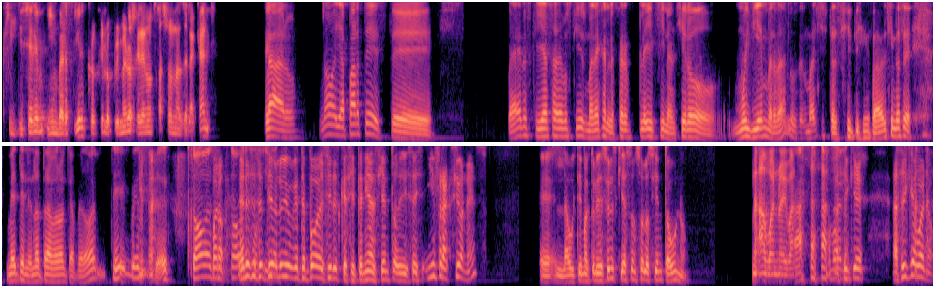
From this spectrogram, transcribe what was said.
si quisiera invertir, creo que lo primero serían otras zonas de la cancha. Claro. No, y aparte, este, bueno, es que ya sabemos que ellos manejan el fair play financiero muy bien, ¿verdad? Los del Manchester City. A ver si no se meten en otra bronca, pero sí, pues eh, todo es Bueno, todo en es ese sentido, lo único que te puedo decir es que si tenían 116 infracciones, eh, la última actualización es que ya son solo 101. Ah, bueno, ahí van. Ah, bueno, Así que, así que bueno,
